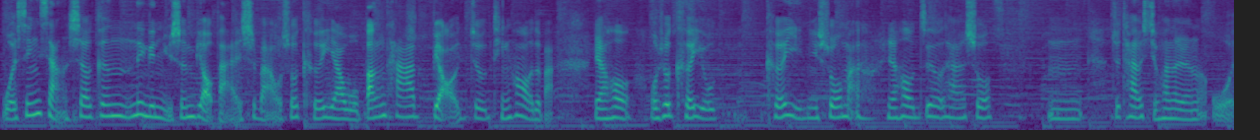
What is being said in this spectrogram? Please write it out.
我心想是要跟那个女生表白是吧？我说可以啊，我帮他表就挺好的吧。然后我说可以，我可以，你说嘛。然后最后他说，嗯，就他有喜欢的人了，我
